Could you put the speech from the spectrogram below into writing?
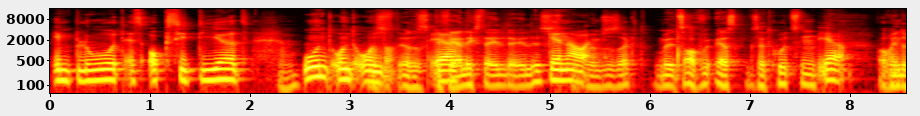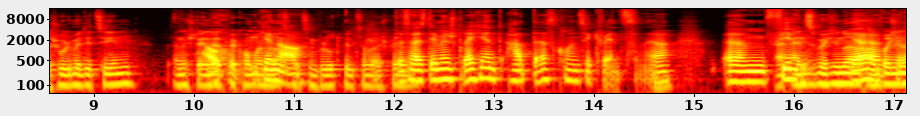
im Blut, es oxidiert mhm. und, und, und. Was ja, das gefährlichste ja. LDL ist, genau. wenn man so sagt. Jetzt auch erst seit kurzem, ja. auch in der Schulmedizin, einen Stellenwert auch, bekommen genau. hat, im Blutbild zum Beispiel. Das heißt, dementsprechend hat das Konsequenzen. Ja. Ähm, viel, Eins möchte ich nur ja, anbringen,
